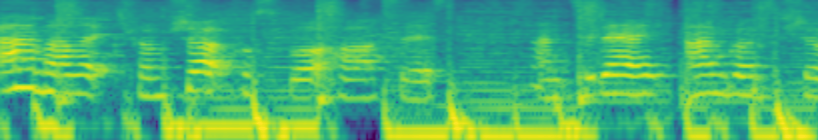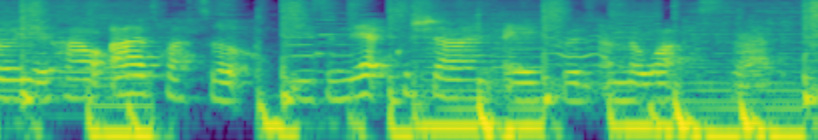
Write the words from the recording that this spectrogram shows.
I'm Alex from Short Clough Sport Horses and today I'm going to show you how I plait up using the Equishine apron and the wax thread.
